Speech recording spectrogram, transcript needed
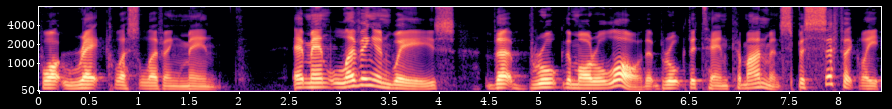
what reckless living meant. It meant living in ways that broke the moral law, that broke the Ten Commandments. Specifically,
